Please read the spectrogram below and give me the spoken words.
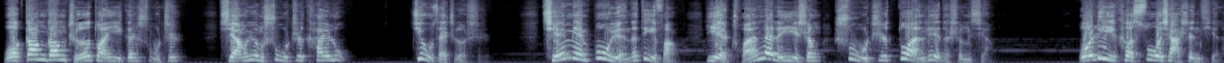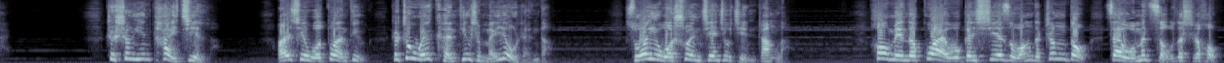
我刚刚折断一根树枝，想用树枝开路，就在这时，前面不远的地方也传来了一声树枝断裂的声响。我立刻缩下身体来，这声音太近了。而且我断定这周围肯定是没有人的，所以我瞬间就紧张了。后面的怪物跟蝎子王的争斗，在我们走的时候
